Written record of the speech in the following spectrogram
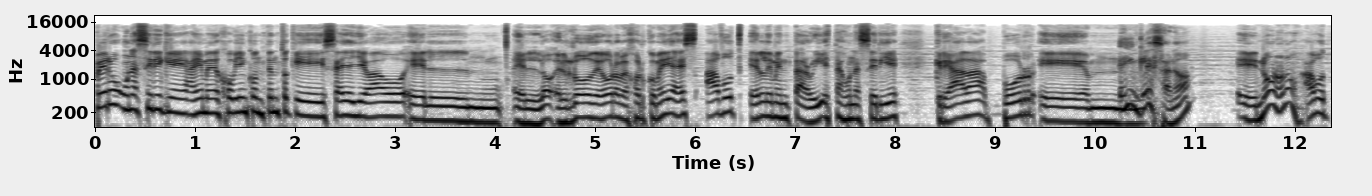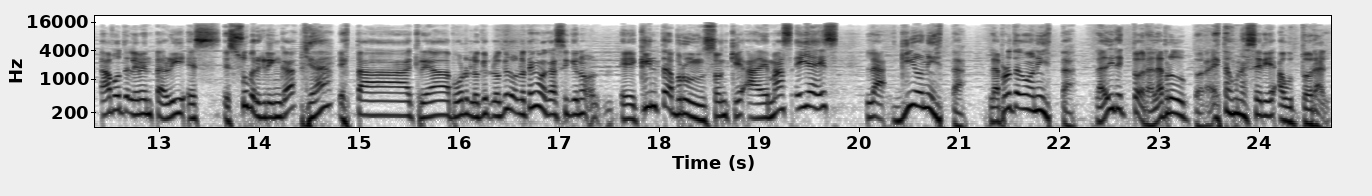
Pero una serie que a mí me dejó bien contento que se haya llevado el, el, el Globo de Oro Mejor Comedia es Abbott Elementary. Esta es una serie creada por... eh, Es inglesa, ¿no? Eh, no, no, no. Abbott, Abbott Elementary es súper gringa. ¿Ya? Está creada por. Lo, que- lo tengo acá, así que no. eh, Quinta Brunson, que además ella es la guionista, la protagonista, la directora, la productora. Esta es una serie autoral.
